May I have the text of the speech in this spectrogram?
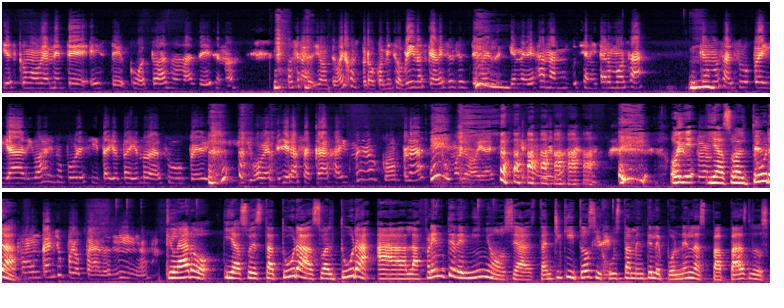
y es como obviamente, este, como todas mamás dicen, ¿no? O sea, yo no tengo hijos, pero con mis sobrinos que a veces, este, que me dejan a mi cuchanita hermosa, que vamos al súper y ya digo, ay, no, pobrecita, yo trayendo al súper y, y, obviamente llegas a caja y me lo compras, ¿cómo le voy a decir que no? Oye, y a su altura. Como un gancho, para los niños. Claro, y a su estatura, a su altura, a la frente del niño, o sea, están chiquitos y justamente le ponen las papas, los,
